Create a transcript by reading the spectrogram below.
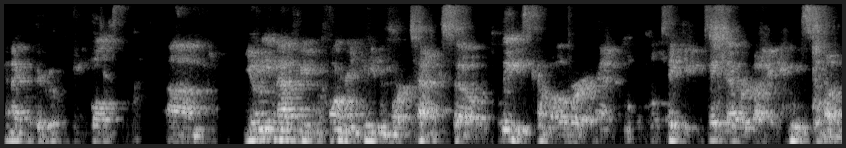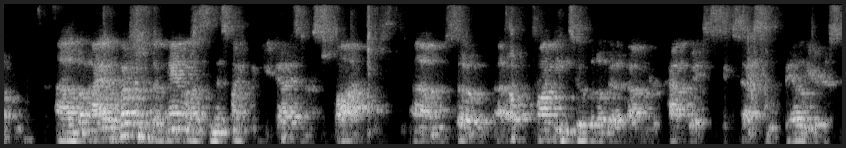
connect with a group of people, um, you don't even have to be a performer, you can even work tech. So please come over and we'll- we'll take you, take everybody. So, uh, but I have a question for the panelists, and this might put you guys in a spot. Um, so, uh, talking to a little bit about your pathway to success and failures,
